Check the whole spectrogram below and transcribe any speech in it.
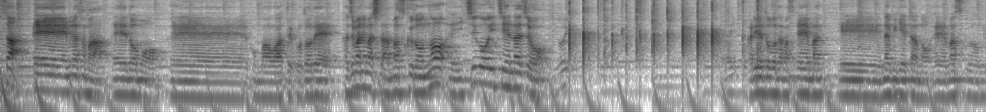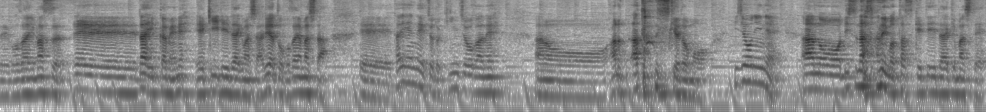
さあ、えー、皆様、えー、どうも、えー、こんばんはということで始まりました。マスクドンのえー一期一会ラジオ。ありがとうございます。えーまえーナビゲーターの、えーマスクドンでございます。えー第1回目ね、えー聞いていただきましてありがとうございました。えー大変ね、ちょっと緊張がね、あのーある あったんですけども、非常にね、あのーリスナーさんにも助けていただきまして、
